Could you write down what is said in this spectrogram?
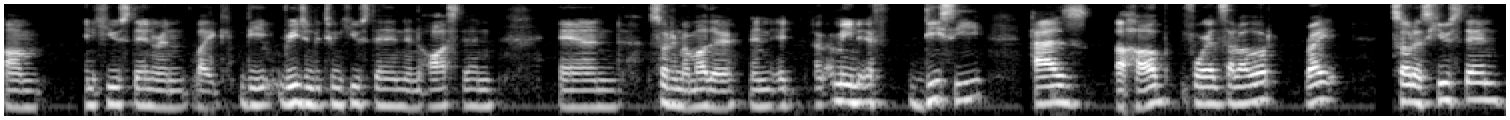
um, in Houston or in like the region between Houston and Austin, and so did my mother. And it, I mean, if DC has a hub for El Salvador, right? So does Houston.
